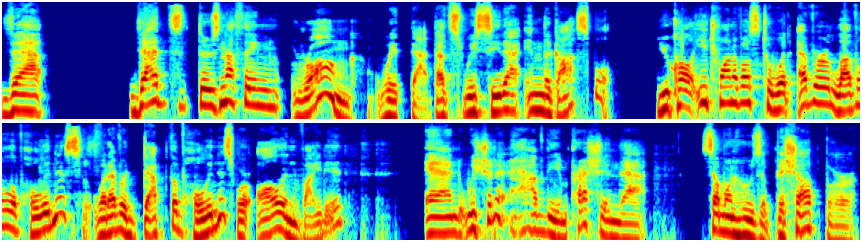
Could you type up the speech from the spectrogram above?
that that's there's nothing wrong with that. That's we see that in the gospel. You call each one of us to whatever level of holiness, whatever depth of holiness, we're all invited and we shouldn't have the impression that someone who's a bishop or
